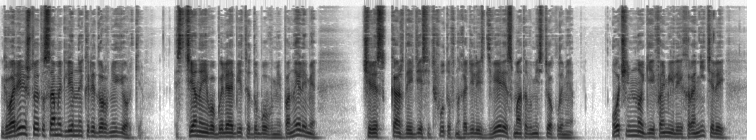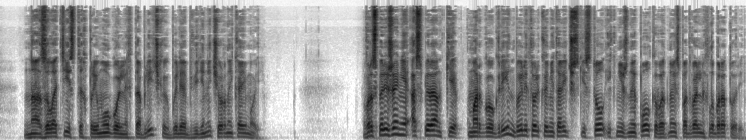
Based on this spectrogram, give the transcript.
Говорили, что это самый длинный коридор в Нью-Йорке. Стены его были обиты дубовыми панелями, через каждые десять футов находились двери с матовыми стеклами. Очень многие фамилии хранителей на золотистых прямоугольных табличках были обведены черной каймой. В распоряжении аспирантки Марго Грин были только металлический стол и книжная полка в одной из подвальных лабораторий.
